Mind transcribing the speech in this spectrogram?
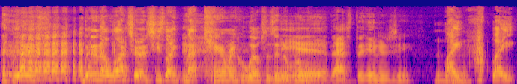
But then, but then I watch her, and she's like not caring who else is in the room. yeah, that's the energy. Like, mm-hmm. how, like,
